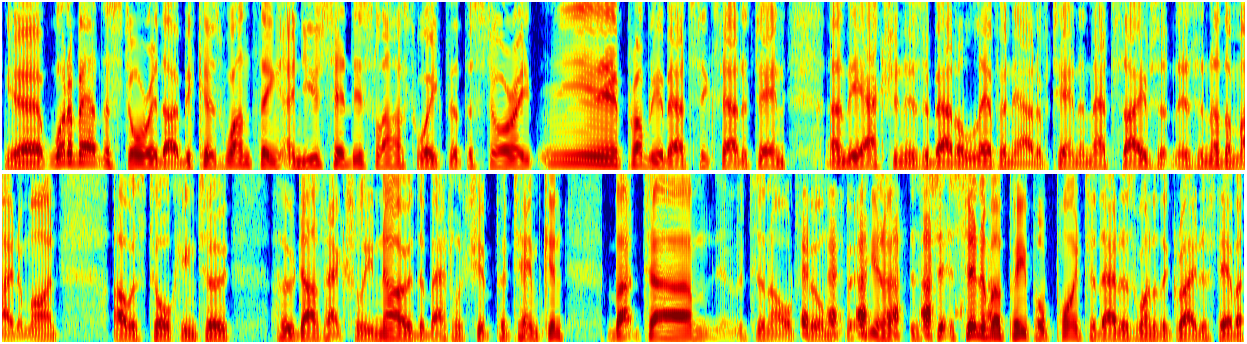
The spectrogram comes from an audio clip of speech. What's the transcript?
Yeah. What about the story though? Because one thing, and you said this last week, that the story, yeah, probably about six out of ten, and the action is about eleven out of ten, and that saves it. And there's another mate of mine I was talking to who does actually know the battleship Potemkin, but um, it's an old film. but, you know, c- cinema people point to that as one of the greatest ever.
